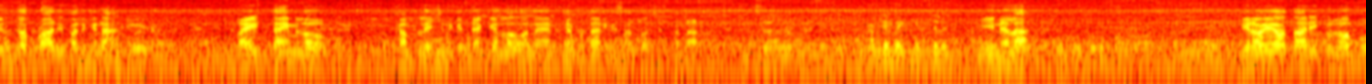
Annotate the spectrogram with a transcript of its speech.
యుద్ధ ప్రాతిపదికన రైట్ టైంలో కంప్లీషన్కి దగ్గరలో ఉన్నాయని చెప్పడానికి సంతోషిస్తున్నాను. ఈ నెల ఇరవయో తారీఖు లోపు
